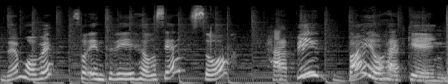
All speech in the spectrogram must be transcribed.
det må vi. Så inntil vi høres igjen, så happy biohacking!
